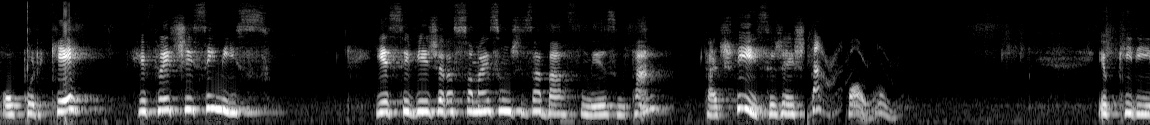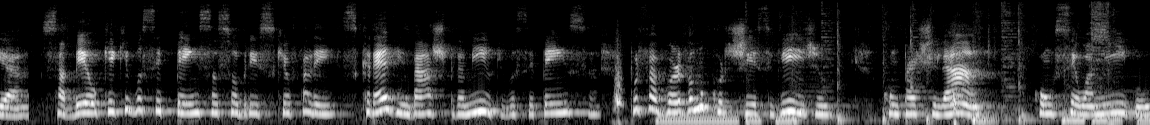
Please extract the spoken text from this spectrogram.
ou porquê, refletissem nisso. E esse vídeo era só mais um desabafo mesmo, tá? Tá difícil, gente? Tá foda. Eu queria saber o que, que você pensa sobre isso que eu falei. Escreve embaixo para mim o que você pensa. Por favor, vamos curtir esse vídeo, compartilhar com o seu amigo,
